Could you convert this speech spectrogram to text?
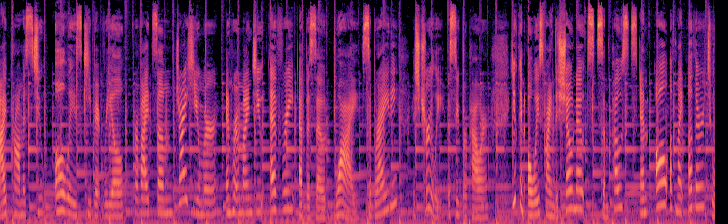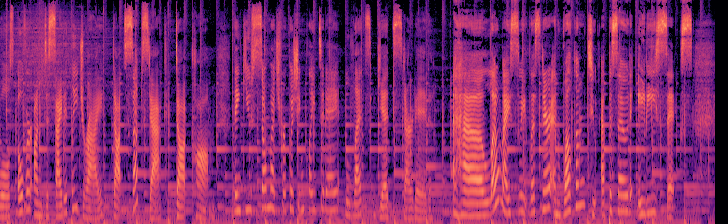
I promise to always keep it real, provide some dry humor, and remind you every episode why sobriety is truly a superpower. You can always find the show notes, some posts, and all of my other tools over on decidedlydry.substack.com. Thank you so much for pushing play today. Let's get started. Hello, my sweet listener, and welcome to episode 86.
